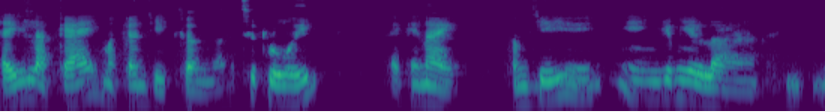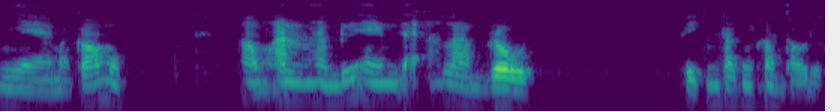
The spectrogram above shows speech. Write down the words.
Thấy là cái mà các anh chị cần sức lưu ý tại cái này. Thậm chí giống như là nhà mà có một ông anh hay một đứa em đã làm rồi thì chúng ta cũng không tạo được.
